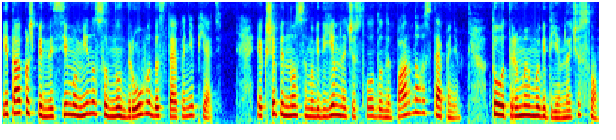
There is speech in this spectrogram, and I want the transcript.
І також піднесімо мінус 1 другу до степені 5. Якщо підносимо від'ємне число до непарного степеня, то отримаємо від'ємне число.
